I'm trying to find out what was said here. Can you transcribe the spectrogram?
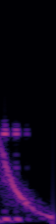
Oh!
